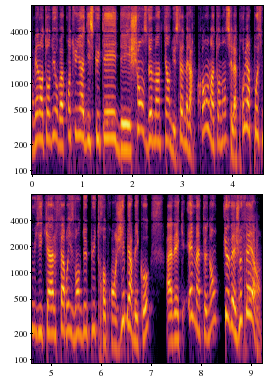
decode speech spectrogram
bien entendu, on va continuer à discuter des chances de maintien du Stade Malherbe-Caen. En attendant, c'est la première pause musicale. Fabrice Van reprend Gilbert Bécaud avec Et maintenant, que vais-je faire?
